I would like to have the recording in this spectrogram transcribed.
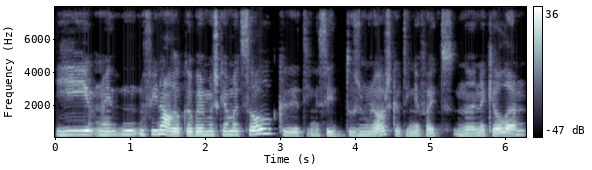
E no, no final eu acabei o meu esquema de solo, que tinha sido dos melhores que eu tinha feito na, naquele ano.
